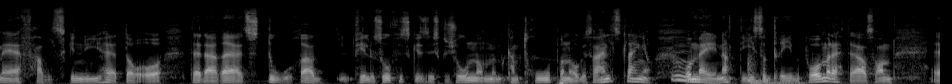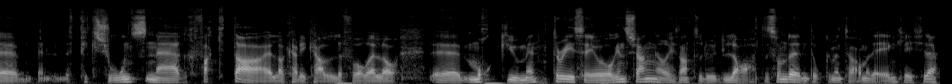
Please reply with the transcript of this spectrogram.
med falske nyheter og det der eh, store filosofiske diskusjonen om vi kan tro på noe som helst lenger. Mm. Og mener at de som driver på med dette, er sånn uh, fiksjonsnær fakta, eller hva de kaller det for, eller uh, mockumentaries er jo òg en sjanger. Ikke sant? Så du later som det er en dokumentar, men det er egentlig ikke det.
